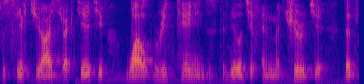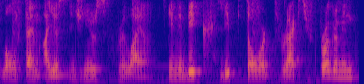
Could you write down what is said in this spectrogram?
to Swift UI's reactivity while retaining the stability and maturity that long-time iOS engineers rely on. In a big leap toward reactive programming,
